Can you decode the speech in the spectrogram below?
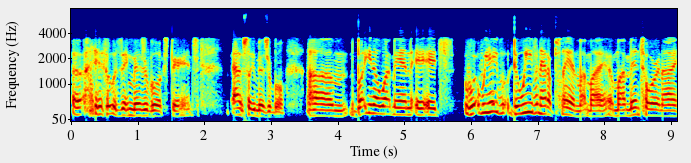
uh, it was a miserable experience, absolutely miserable. Um, but you know what, man? It, it's we have, do we even had a plan? My my my mentor and I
